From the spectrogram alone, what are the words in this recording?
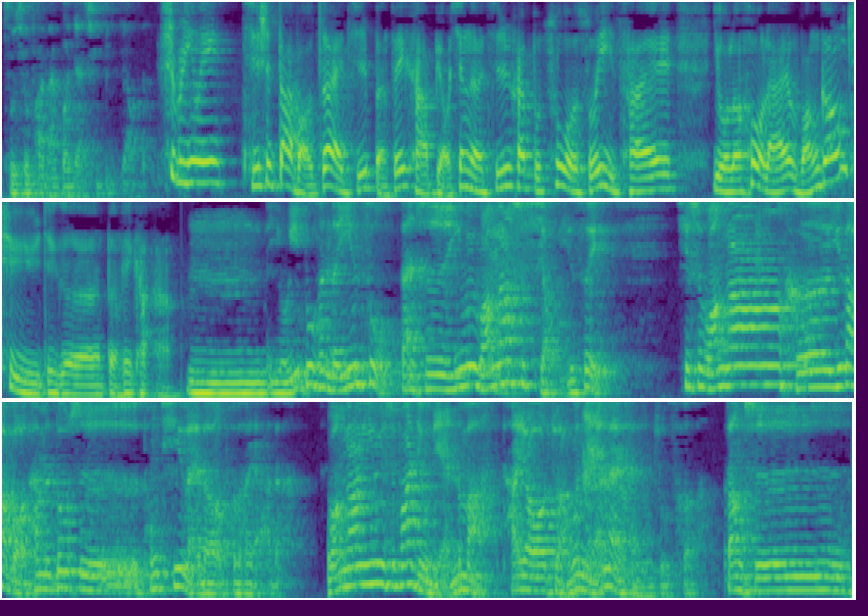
足球发达国家去比较的。是不是因为其实大宝在，其实本菲卡表现的其实还不错，所以才有了后来王刚去这个本菲卡啊？嗯，有一部分的因素，但是因为王刚是小一岁。其实王刚和于大宝他们都是同期来到葡萄牙的。王刚因为是八九年的嘛，他要转过年来才能注册。当时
